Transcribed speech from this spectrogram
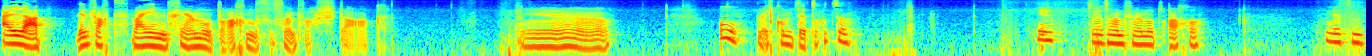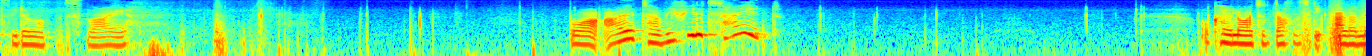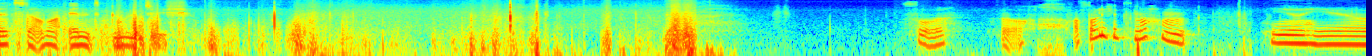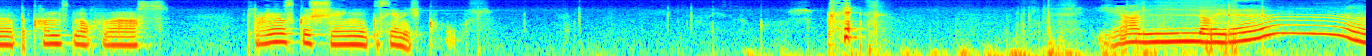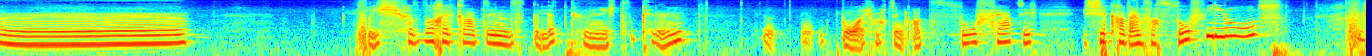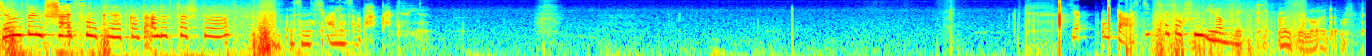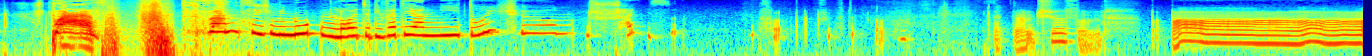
Alter, einfach zwei Inferno-Drachen, das ist einfach stark. Ja. Oh, gleich kommt der dritte. Hier, dritter Inferno-Drache. Und jetzt sind es wieder nur zwei. Boah, Alter, wie viel Zeit? Okay, Leute, das ist die allerletzte, aber endgültig. So. was soll ich jetzt machen? Hier, hier, bekommst noch was. Kleines Geschenk, ist ja nicht groß. ja, Leute. Ich versuche gerade den Skelettkönig zu killen. Boah, ich mache den gerade so fertig. Ich schicke gerade einfach so viel los. Und der und sein Scheißfunke hat gerade alles zerstört. Also nicht alles, aber ganz viel. Ja, und da ist die Zeit auch schon wieder weg. Also Leute. Was? 20 Minuten, Leute. Die werde ja nie durchhören. Scheiße. sag dann Tschüss und Baba.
